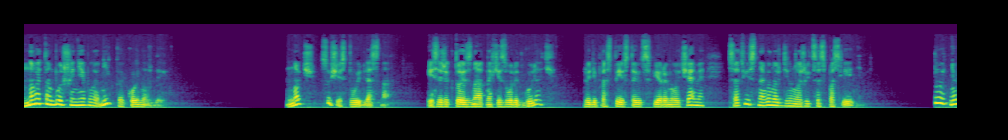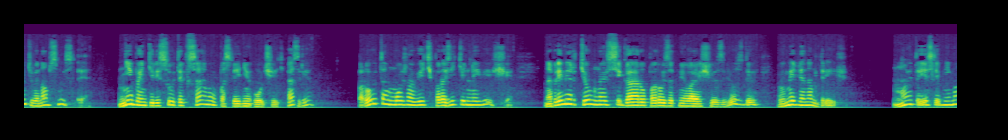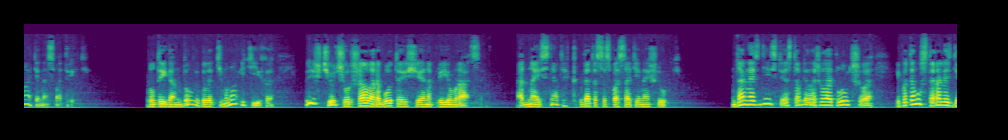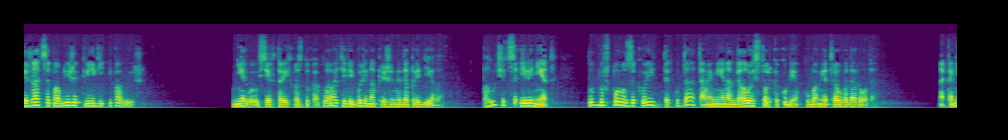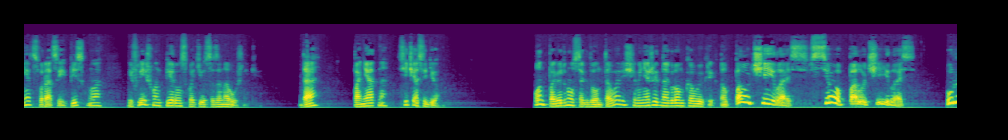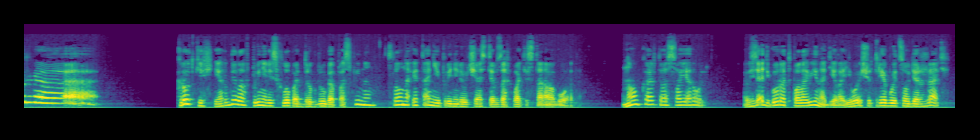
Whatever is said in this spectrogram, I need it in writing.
но в этом больше не было никакой нужды. Ночь существует для сна. Если же кто из знатных изволит гулять, люди простые встают с первыми лучами, соответственно, вынуждены ложиться с последними. То отнюдь в ином смысле. Небо интересует их в самую последнюю очередь, а зря. Порой там можно увидеть поразительные вещи. Например, темную сигару, порой затмевающую звезды в медленном дрейфе. Но это если внимательно смотреть. Внутри гондолы было темно и тихо, лишь чуть шуршала работающая на прием рация. Одна из снятых когда-то со спасательной шлюпки. Дальность действия оставляла желать лучшего, и потому старались держаться поближе к Риге и повыше. Нервы у всех троих воздухоплавателей были напряжены до предела. Получится или нет? Тут бы впору закурить, да куда там, имея над головой столько кубометров водорода. Наконец в рации пискнуло, и Флейшман первым схватился за наушники. «Да? Понятно. Сейчас идем». Он повернулся к двум товарищам и неожиданно громко выкрикнул «Получилось! Все получилось! Ура!» Кротких и ордылов принялись хлопать друг друга по спинам, словно это они приняли участие в захвате старого города. Но у каждого своя роль. Взять город – половина дела, его еще требуется удержать.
